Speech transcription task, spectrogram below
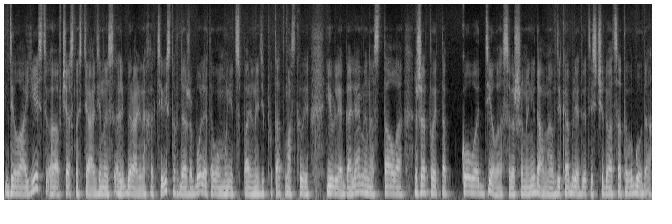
дела есть, а, в частности, один из либеральных активистов даже более того, муниципальный депутат Москвы Юлия Галямина стала жертвой такого дела совершенно недавно, в декабре 2020 года.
